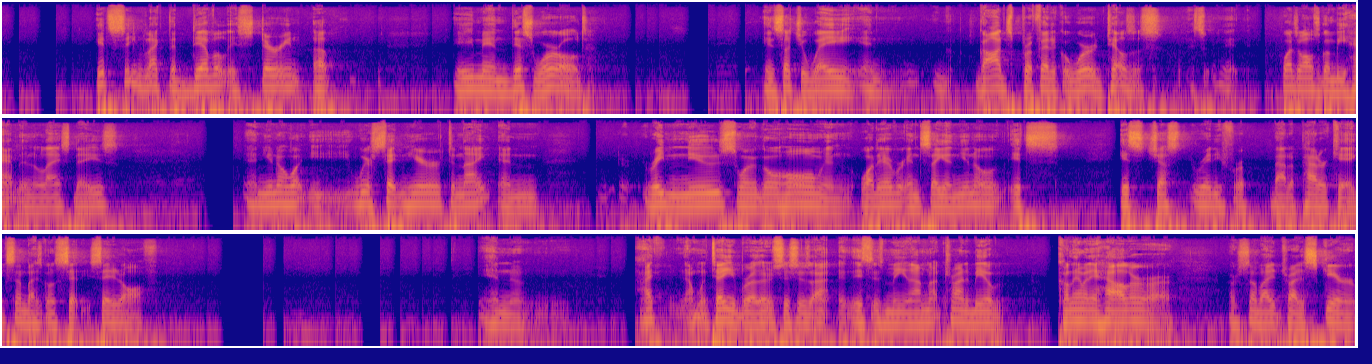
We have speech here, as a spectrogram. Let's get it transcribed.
It seems like the devil is stirring up, amen, this world in such a way, and God's prophetical word tells us what's always going to be happening in the last days. And you know what? We're sitting here tonight and reading news when we go home and whatever and saying, you know, it's it's just ready for about a powder keg. Somebody's going to set, set it off. And uh, I, I'm going to tell you, brothers, sisters, I, this is me, and I'm not trying to be a calamity howler or, or somebody to try to scare.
